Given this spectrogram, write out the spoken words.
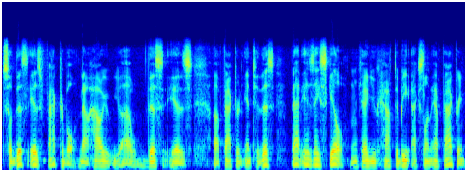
so this is factorable. Now, how uh, this is uh, factored into this, that is a skill. Okay, you have to be excellent at factoring.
